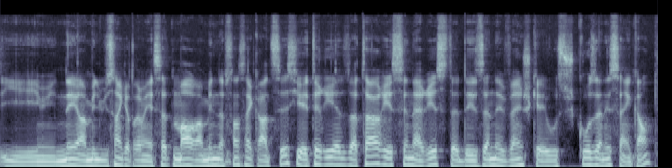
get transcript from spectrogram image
il est né en 1887, mort en 1956. Il a été réalisateur et scénariste des années 20 jusqu'aux années 50.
